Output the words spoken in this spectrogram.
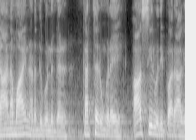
ஞானமாய் நடந்து கொள்ளுங்கள். கர்த்தர் உங்களை ஆசீர்வதிப்பாராக.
